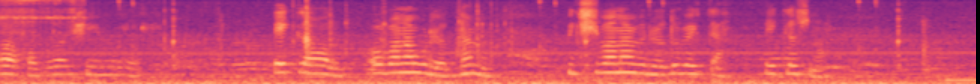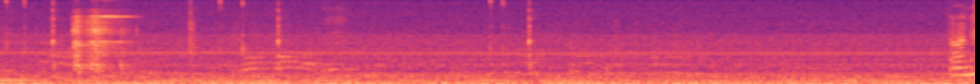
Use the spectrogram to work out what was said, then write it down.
Daha fazla şeyimiz olsun. Bekle oğlum. O bana vuruyordu değil mi? Bir kişi bana vuruyordu. Bekle. Beklesin o. Yani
